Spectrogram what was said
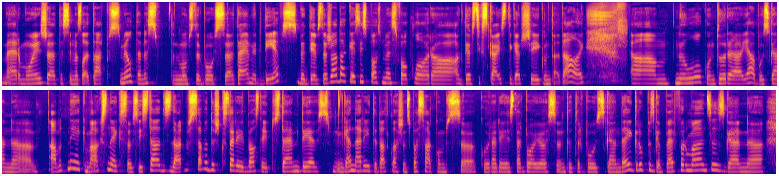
mēra mūža, tas ir mazliet ārpus smiltenes. Tad mums tur būs tēma ir dievs, bet dievs dažādākais izpausmēs, folklorā, ak, dievs tik skaisti, garšīgi un tā tālāk. Um, nu, lūk, un tur jā, būs gan uh, amatnieki, mākslinieki, savus izstādes darbus savaduši, kas arī ir balstīti uz tēmu dievs, gan arī tad atklāšanas pasākums, uh, kur arī es darbojos, un tad tur būs gan deju grupas, gan performances, gan, uh,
